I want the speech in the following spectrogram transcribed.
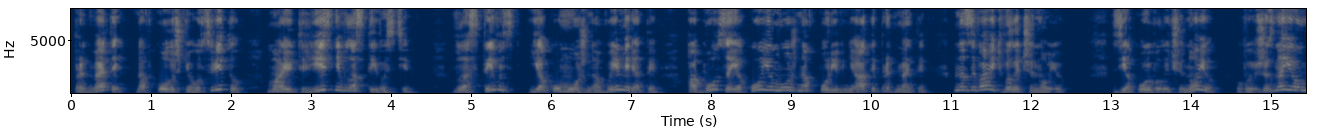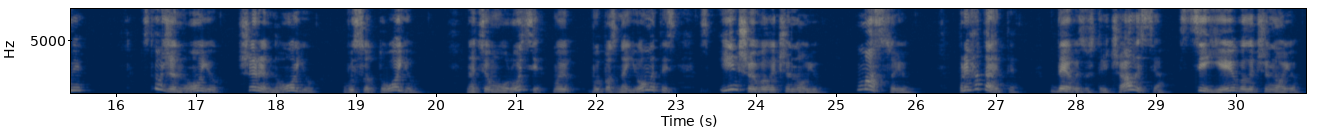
Предмети навколишнього світу мають різні властивості. Властивість, яку можна виміряти або за якою можна порівняти предмети, називають величиною. З якою величиною ви вже знайомі? З довжиною, шириною, висотою. На цьому уроці ми, ви познайомитесь з іншою величиною масою. Пригадайте, де ви зустрічалися з цією величиною.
